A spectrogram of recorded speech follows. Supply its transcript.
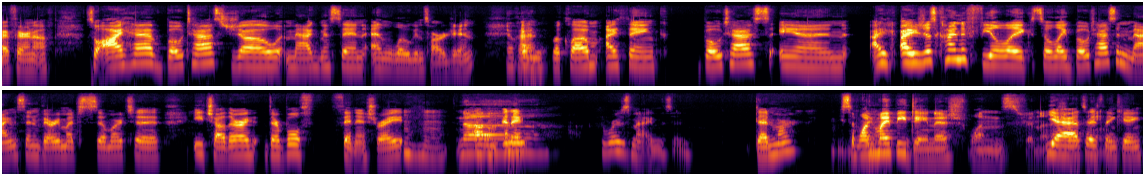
Right, fair enough. So I have Bottas, Zhou, Magnussen, and Logan Sargeant in Okay. this book club. I think Bottas and I I just kind of feel like so like Bottas and Magnussen very much similar to each other. I, they're both Finnish, right? Mm-hmm. No, Um, and I- Where's Magnussen? Denmark. Something one like- might be Danish, one's Finnish. Yeah, I that's what I was thinking.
